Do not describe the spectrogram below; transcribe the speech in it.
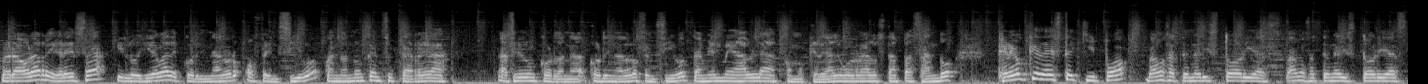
pero ahora regresa y lo lleva de coordinador ofensivo, cuando nunca en su carrera ha sido un coordinador ofensivo. También me habla como que de algo raro está pasando. Creo que de este equipo vamos a tener historias, vamos a tener historias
